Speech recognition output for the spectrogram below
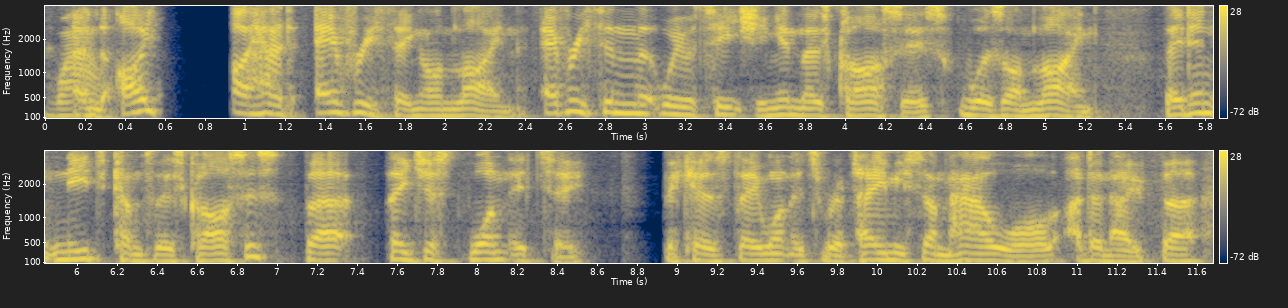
Wow. And I I had everything online. Everything that we were teaching in those classes was online. They didn't need to come to those classes, but they just wanted to because they wanted to repay me somehow, or I don't know. But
